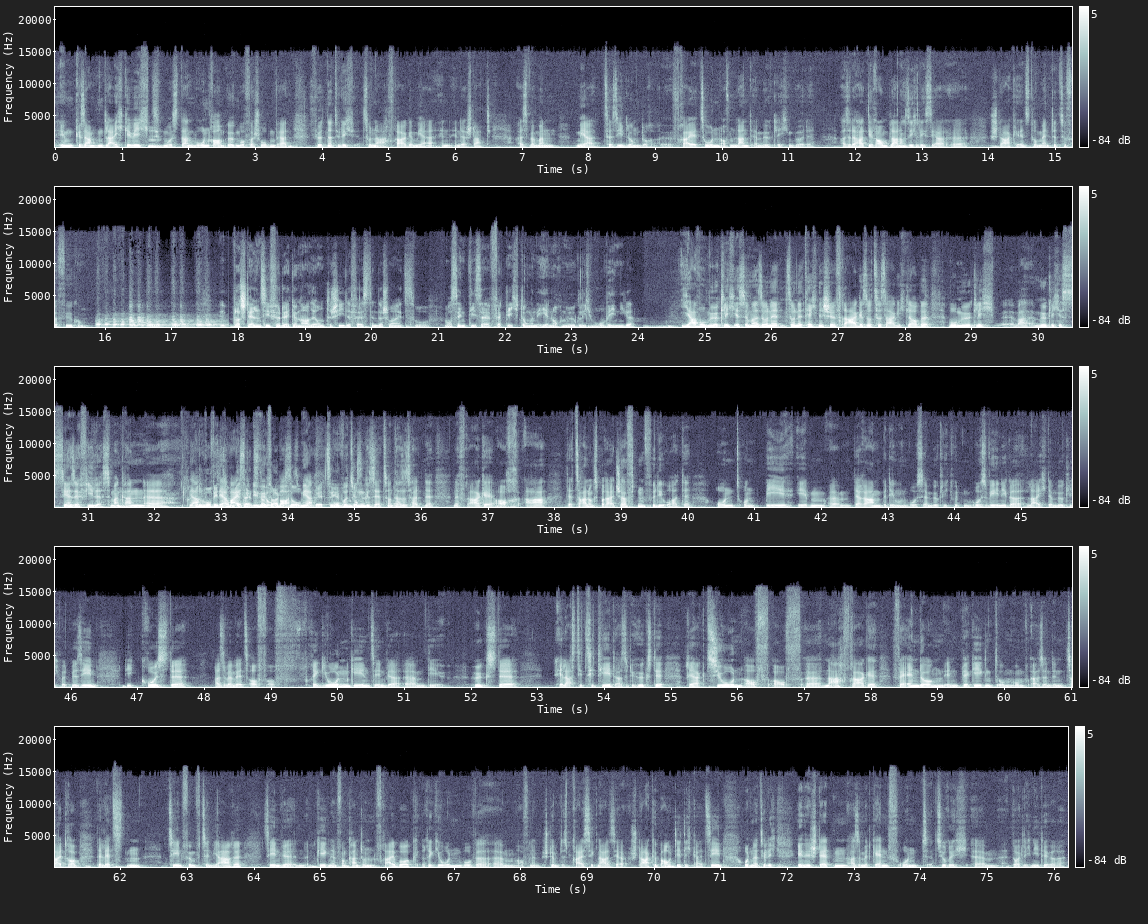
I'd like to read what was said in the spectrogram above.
im gesamten Gleichgewicht mhm. muss dann Wohnraum irgendwo verschoben werden, führt natürlich zu Nachfrage mehr in, in der Stadt, als wenn man mehr Zersiedlung durch äh, freie Zonen auf dem Land ermöglichen würde. Also da hat die Raumplanung sicherlich sehr äh, starke Instrumente zur Verfügung. Was stellen Sie für regionale Unterschiede fest in der Schweiz? Wo, wo sind diese Verdichtungen eher noch möglich, wo weniger? Ja, womöglich ist immer so eine, so eine technische Frage sozusagen. Ich glaube, womöglich äh, möglich ist sehr, sehr vieles. Man mhm. kann äh, ja, Oder wo sehr weit in die Höhe umbauen. So, mehr, wo wird es umgesetzt? Und ja. das ist halt eine, eine Frage auch A, der Zahlungsbereitschaften für die Orte und, und B eben ähm, der Rahmenbedingungen, wo es ermöglicht wird und wo es weniger leicht ermöglicht wird. Wir sehen die größte, also wenn wir jetzt auf, auf Regionen gehen, sehen wir ähm, die höchste Elastizität, also die höchste Reaktion auf, auf äh, Nachfrageveränderungen in der Gegend, um, um, also in den Zeitraum der letzten 10, 15 Jahre, sehen wir in Gegenden von Kanton Freiburg Regionen, wo wir ähm, auf ein bestimmtes Preissignal sehr starke Bautätigkeit sehen und natürlich in den Städten, also mit Genf und Zürich, ähm, deutlich niedrigere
